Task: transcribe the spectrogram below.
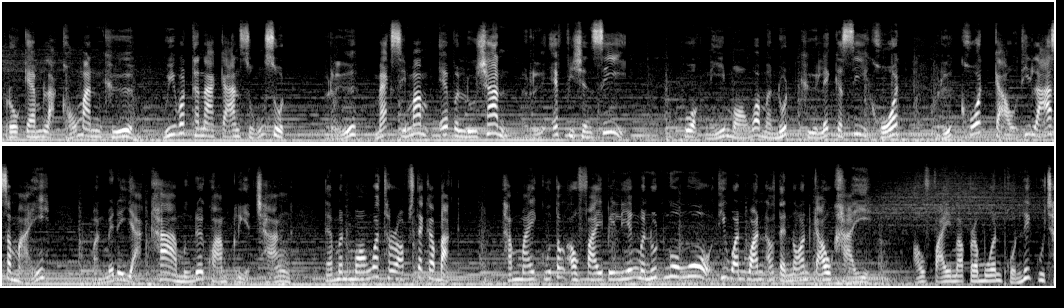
โปรแกรมหลักของมันคือ วิวัฒนาการสูงสุด หรือ maximum evolution หรือ efficiency พวกนี้มองว่ามนุษย์คือ legacy code หรือโค้ดเก่าที่ล้าสมัย มันไม่ได้อยากฆ่ามึงด้วยความเกลียดชัง แต่มันมองว่าทรอปสเตกบักทำไมกูต้องเอาไฟไปเลี้ยงมนุษย์โง่ๆที่วันๆเอาแต่นอนเกาไข่ เอาไฟมาประมวลผลให้กูฉ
